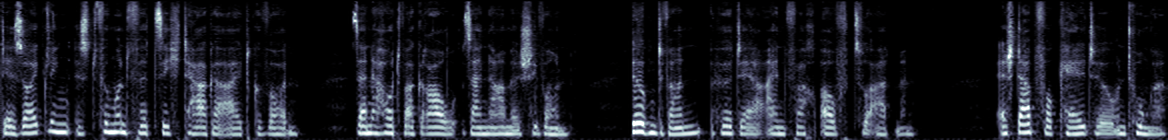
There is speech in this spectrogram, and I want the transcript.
Der Säugling ist 45 Tage alt geworden. Seine Haut war grau, sein Name Chivon. Irgendwann hörte er einfach auf zu atmen. Er starb vor Kälte und Hunger.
